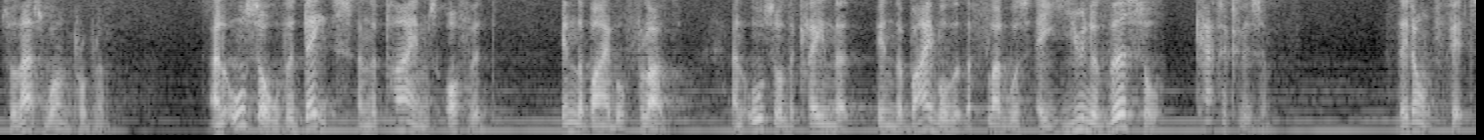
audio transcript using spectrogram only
So that's one problem. And also the dates and the times offered in the Bible flood and also the claim that in the Bible that the flood was a universal cataclysm. They don't fit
